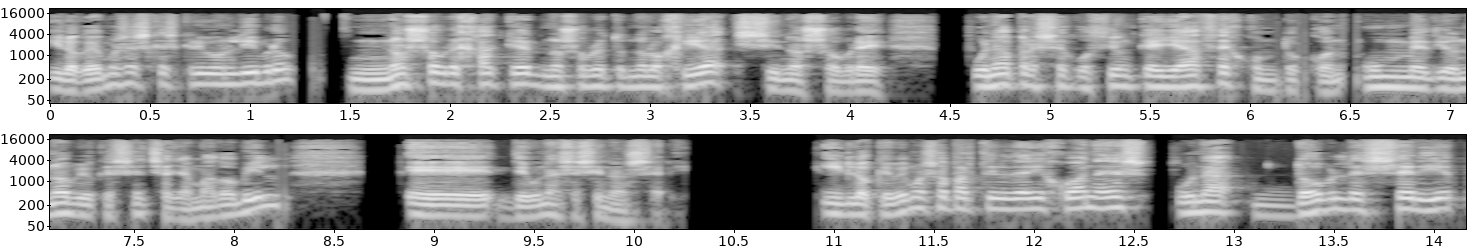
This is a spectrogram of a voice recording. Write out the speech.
Y lo que vemos es que escribe un libro no sobre hacker, no sobre tecnología, sino sobre una persecución que ella hace junto con un medio novio que se echa llamado Bill, eh, de un asesino en serie. Y lo que vemos a partir de ahí, Juan, es una doble serie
